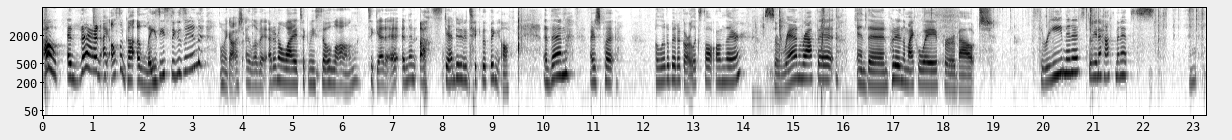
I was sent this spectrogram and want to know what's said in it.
Oh, and then I also got a Lazy Susan. Oh my gosh, I love it. I don't know why it took me so long to get it. And then, oh, standing and take the thing off. And then I just put a little bit of garlic salt on there, saran wrap it, and then put it in the microwave for about three minutes, three and a half minutes. Mm.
